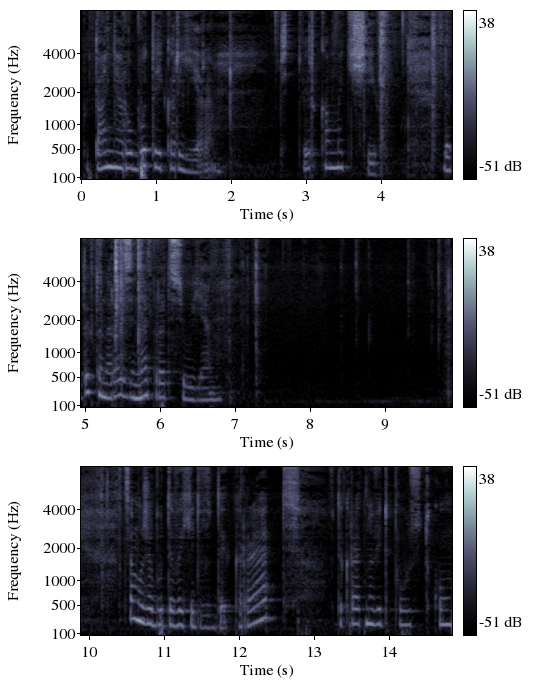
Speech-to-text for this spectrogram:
Питання роботи і кар'єри. Четвірка мечів. Для тих, хто наразі не працює. Це може бути вихід в декрет, в декретну відпустку.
